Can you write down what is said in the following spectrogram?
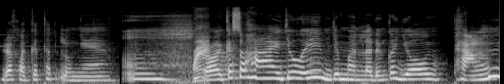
Rất là kích thích luôn nha. Rồi cái số 2 chú ý cho mình là đừng có vô thẳng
